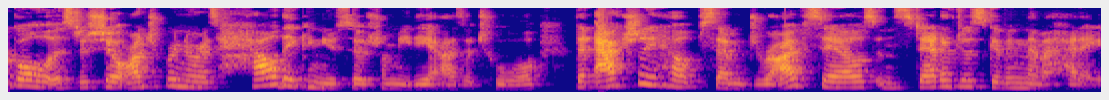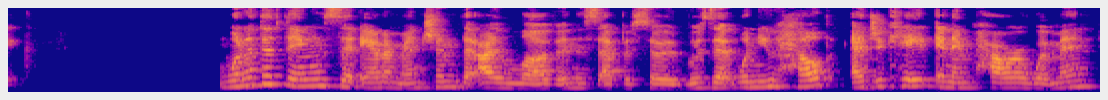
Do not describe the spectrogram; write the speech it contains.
goal is to show entrepreneurs how they can use social media as a tool that actually helps them drive sales instead of just giving them a headache. One of the things that Anna mentioned that I love in this episode was that when you help educate and empower women,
